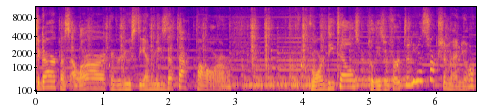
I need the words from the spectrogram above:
To guard, press LRR can reduce the enemy's attack power. For more details, please refer to the instruction manual.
